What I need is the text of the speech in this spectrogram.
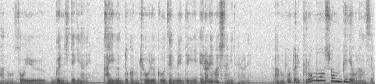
あのそういう軍事的なね海軍とかの協力を全面的に得られましたみたいなね。あの本当にプロモーションビデオなんですよ。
